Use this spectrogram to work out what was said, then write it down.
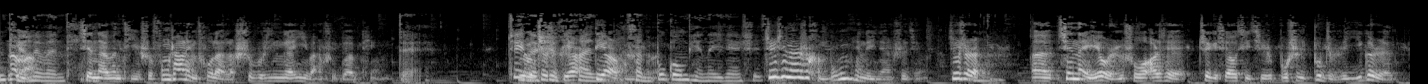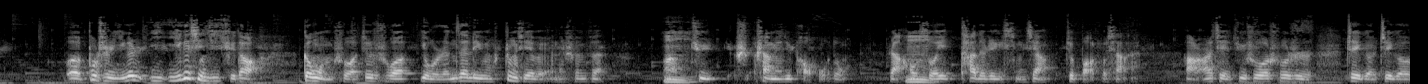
那么现在问题是，封杀令出来了，是不是应该一碗水端平？对。这个是第二第二很不公平的一件事情。这现在是很不公平的一件事情，就是呃，现在也有人说，而且这个消息其实不是不只是一个人，呃，不止一个一一个信息渠道跟我们说，就是说有人在利用政协委员的身份啊，去上面去跑活动，然后所以他的这个形象就保留下来。啊，而且据说说是这个这个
